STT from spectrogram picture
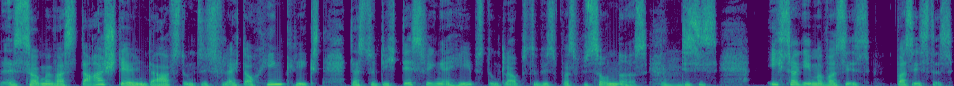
äh, sagen wir, was darstellen darfst und es vielleicht auch hinkriegst, dass du dich deswegen erhebst und glaubst, du bist was Besonderes. Mhm. Das ist, ich sage immer, was ist, Was ist es?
